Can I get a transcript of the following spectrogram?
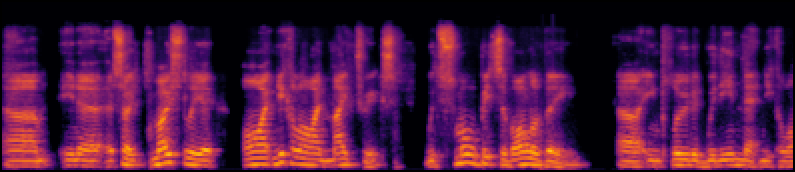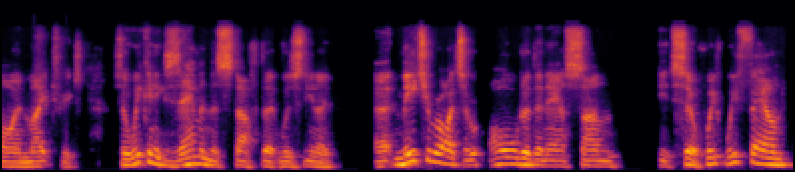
um, in a so it's mostly a iron, nickel iron matrix with small bits of olivine uh, included within that nickel iron matrix. So we can examine the stuff that was, you know, uh, meteorites are older than our sun itself. We've, we found,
